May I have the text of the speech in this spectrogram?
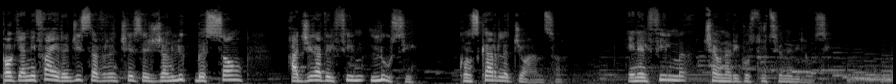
pochi anni fa il regista francese Jean-Luc Besson ha girato il film Lucy con Scarlett Johansson e nel film c'è una ricostruzione di Lucy.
